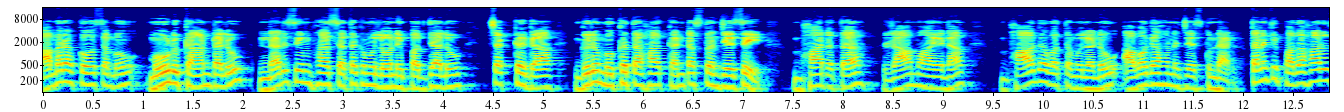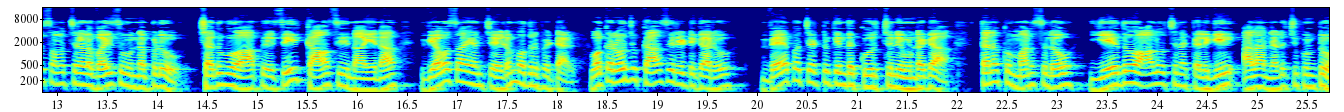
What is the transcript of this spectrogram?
అమర కోసము మూడు కాండలు నరసింహ శతకములోని పద్యాలు చక్కగా గురుముఖత కంఠస్థం చేసి భారత రామాయణ భాగవతములను అవగాహన చేసుకున్నారు. తనకి పదహారు సంవత్సరాల వయసు ఉన్నప్పుడు చదువు ఆపేసి కాశీ నాయన వ్యవసాయం చేయడం మొదలుపెట్టారు. ఒకరోజు కాశీరెడ్డి గారు వేప చెట్టు కింద కూర్చుని ఉండగా తనకు మనసులో ఏదో ఆలోచన కలిగి అలా నడుచుకుంటూ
